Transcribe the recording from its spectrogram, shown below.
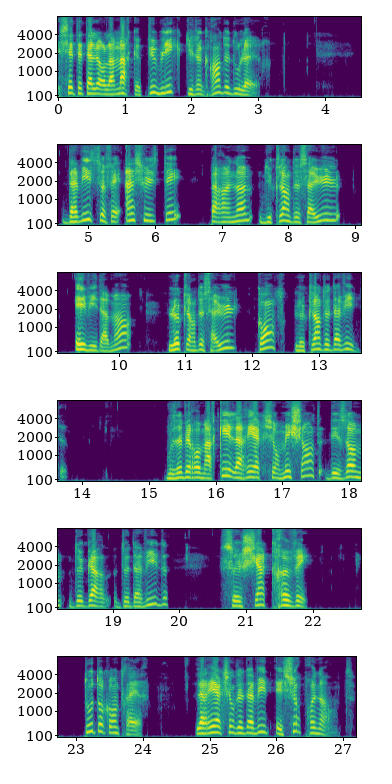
C'était alors la marque publique d'une grande douleur. David se fait insulter par un homme du clan de Saül, évidemment, le clan de Saül contre le clan de David. Vous avez remarqué la réaction méchante des hommes de garde de David, ce chien crevé. Tout au contraire, la réaction de David est surprenante.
